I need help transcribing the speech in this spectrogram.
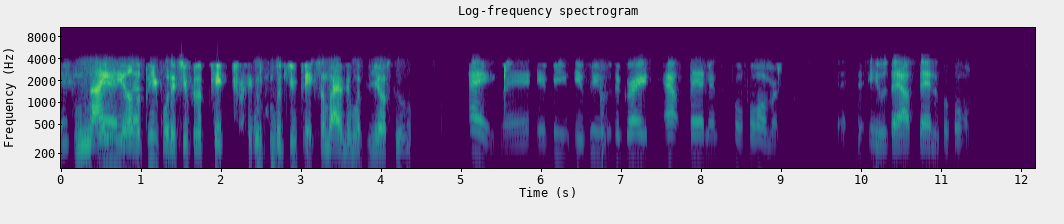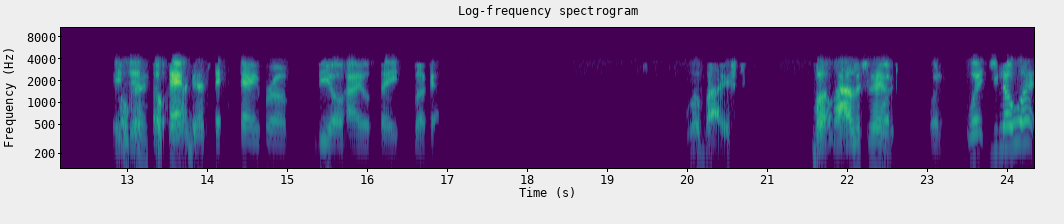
ninety Yeah, other people that you could have picked, but you picked somebody that went to your school. Hey man, if he if he was a great outstanding performer, he was the outstanding performer. It Okay, just so okay, I guess. that came from the Ohio State Buckeye. Well, biased, but I'll let you have it. What? You know what?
